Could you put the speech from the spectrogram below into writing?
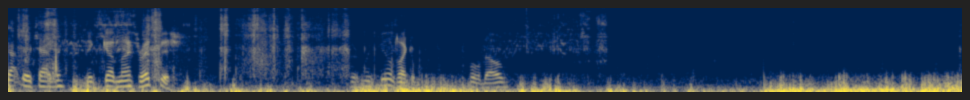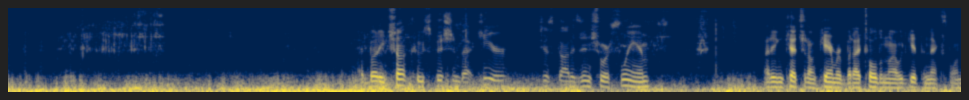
Got there, Chadley. I think it's got a nice redfish. Certainly feels like a bulldog. My buddy Chuck, who's fishing back here, just got his inshore slam. I didn't catch it on camera, but I told him I would get the next one.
